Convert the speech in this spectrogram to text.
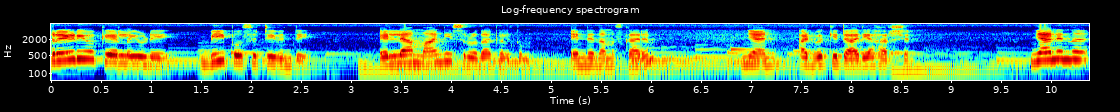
റേഡിയോ കേരളയുടെ ബി പോസിറ്റീവിന്റെ എല്ലാ മാന്യ ശ്രോതാക്കൾക്കും എന്റെ നമസ്കാരം. ഞാൻ അഡ്വക്കേറ്റ് ആര്യ ഹർഷൻ. ഞാനിന്ന്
